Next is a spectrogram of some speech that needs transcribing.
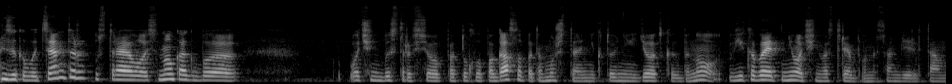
языковой центр устраивалась, но как бы очень быстро все потухло, погасло, потому что никто не идет, как бы, ну, в ЕКБ это не очень востребовано, на самом деле, там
